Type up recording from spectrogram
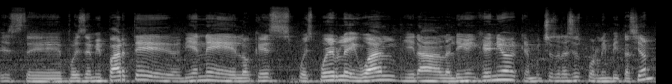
Este, pues de mi parte viene lo que es pues Puebla igual, ir a la Liga Ingenio, que muchas gracias por la invitación.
